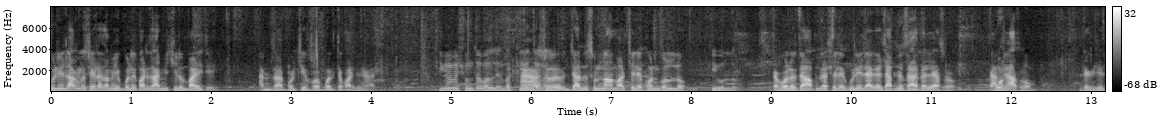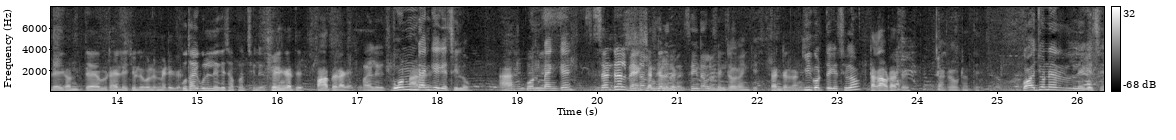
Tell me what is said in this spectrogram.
গুলি লাগল সেটা তো আমি বলে পারি আমি ছিলাম বাড়িতে। আমি তা বলছি বলতে পারছি না। কীভাবে শুনতে পারলেন বা কে হ্যাঁ? জান শুনলাম আমার ছেলে ফোন করল। কি বলল? তা বলে যে আপনার ছেলে গুলি লাগেছে আপনি তাড়াতাড়ি আসো। তা আমি আসলাম দেখেছি তো এইখান থেকে উঠাইলে চলে গেলো মেডিকেল কোথায় গুলি লেগেছে আপনার ছেলে ফিরিঙ্গাতে পাঁচতে লাগেছে। কোন ব্যাংকে গেছিল? হ্যাঁ? কোন ব্যাংকে central bank central bank central ব্যাংকে সেন্ট্রাল ব্যাংক কি করতে গেছিল? টাকা ওঠাতে। টাকা ওঠাতে। কয়জনের লেগেছে?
